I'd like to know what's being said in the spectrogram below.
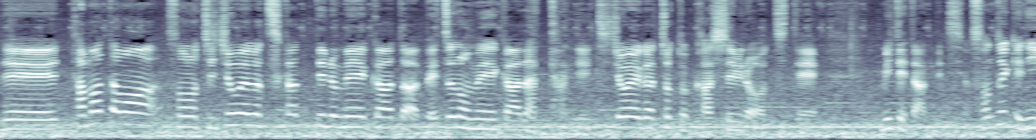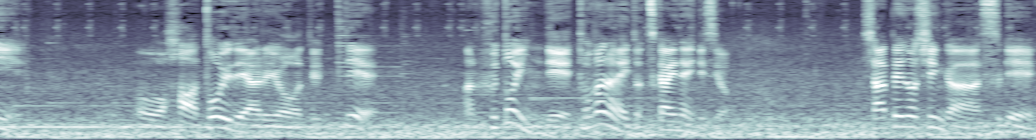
でたまたまその父親が使ってるメーカーとは別のメーカーだったんで父親がちょっと貸してみろっつって見てたんですよ。その時にはあ研いでやるよって言ってあの太いんで研がないと使えないんですよ。シャーペンの芯がすげえ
